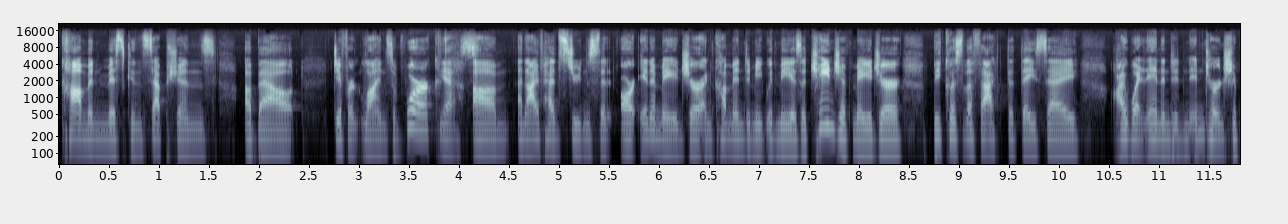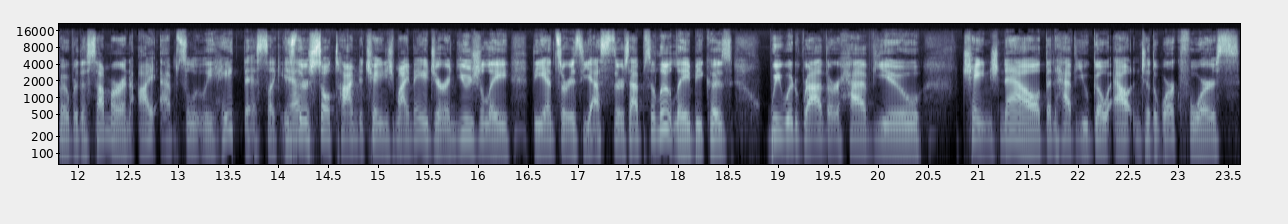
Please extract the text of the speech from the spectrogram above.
common misconceptions about different lines of work. Yes. Um, and I've had students that are in a major and come in to meet with me as a change of major because of the fact that they say, I went in and did an internship over the summer and I absolutely hate this. Like, is there still time to change my major? And usually the answer is yes, there's absolutely, because we would rather have you change now than have you go out into the workforce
